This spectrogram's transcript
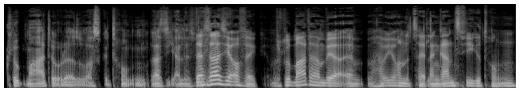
Club Mate oder sowas getrunken. Lass ich alles Das weg. lasse ich auch weg. Club Mate haben wir, äh, habe ich auch eine Zeit lang ganz viel getrunken.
